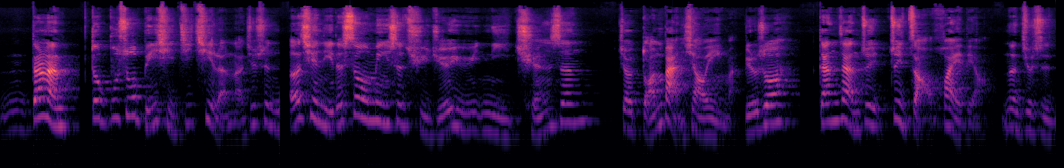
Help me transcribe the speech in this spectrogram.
嗯当然都不说比起机器人了，就是而且你的寿命是取决于你全身叫短板效应嘛。比如说肝脏最最早坏掉，那就是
